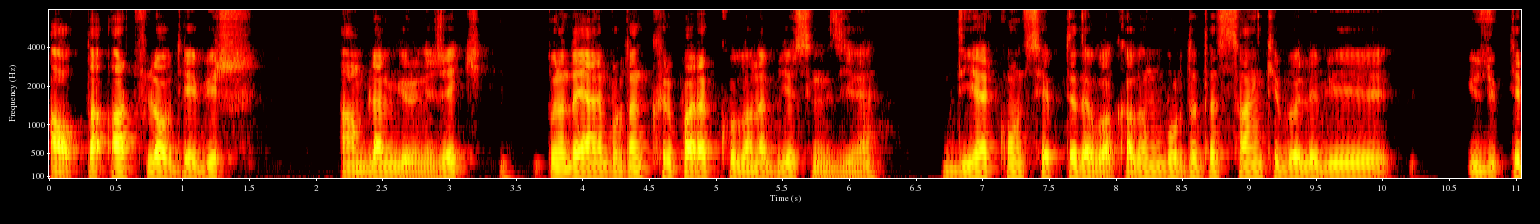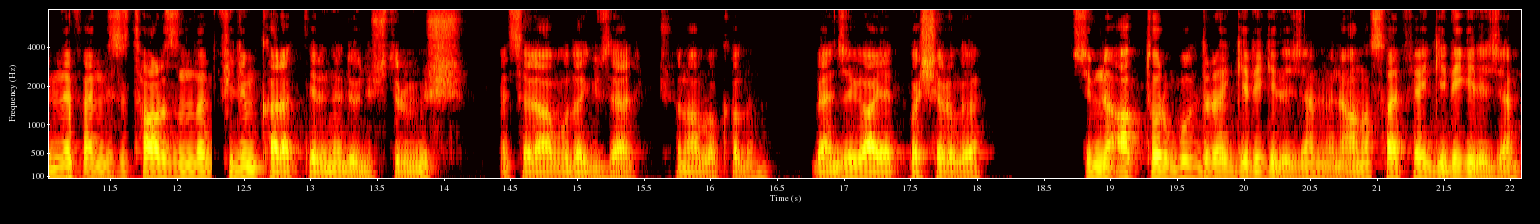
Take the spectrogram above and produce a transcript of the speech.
altta Artflow diye bir amblem görünecek. Bunu da yani buradan kırparak kullanabilirsiniz yine. Diğer konsepte de bakalım. Burada da sanki böyle bir Yüzüklerin Efendisi tarzında film karakterine dönüştürmüş. Mesela bu da güzel. Şuna bakalım. Bence gayet başarılı. Şimdi Aktör Builder'a geri geleceğim. Yani ana sayfaya geri geleceğim.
